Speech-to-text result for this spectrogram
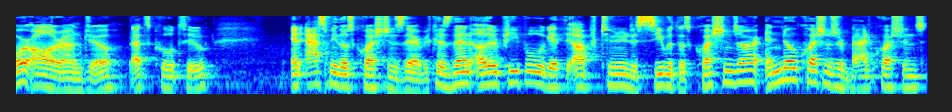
or all around Joe. That's cool too and ask me those questions there because then other people will get the opportunity to see what those questions are. And no questions are bad questions,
